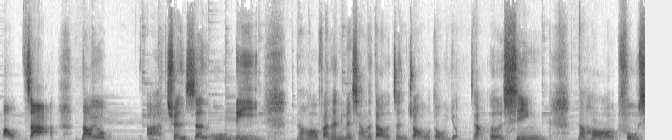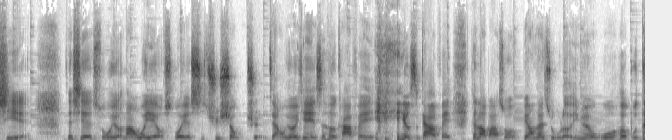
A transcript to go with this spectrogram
爆炸，然后又啊全身无力。然后反正你们想得到的症状我都有，这样恶心，然后腹泻这些所有，然后我也有我也是去嗅觉，这样我有一天也是喝咖啡，又是咖啡，跟老爸说不要再煮了，因为我喝不到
